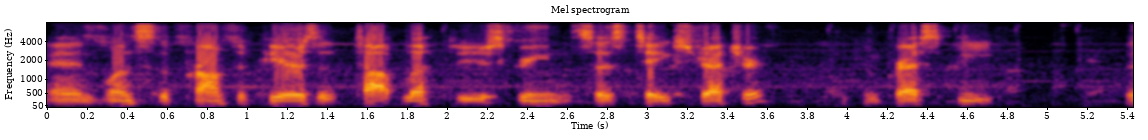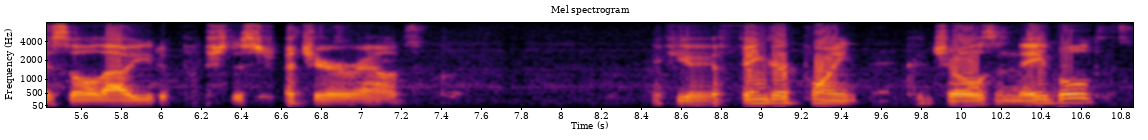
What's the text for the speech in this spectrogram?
and once the prompt appears at the top left of your screen, it says Take Stretcher can press E. This will allow you to push the stretcher around. If you have finger point controls enabled,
